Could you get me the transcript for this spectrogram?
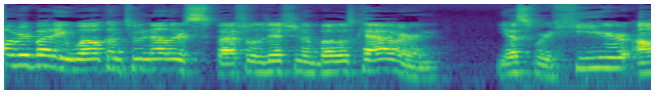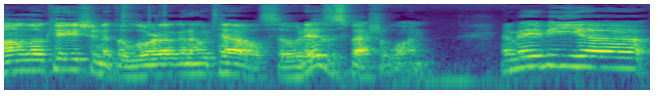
everybody, welcome to another special edition of Bo's Cavern. Yes, we're here on location at the Lord Elgin Hotel, so it is a special one. Now maybe uh,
